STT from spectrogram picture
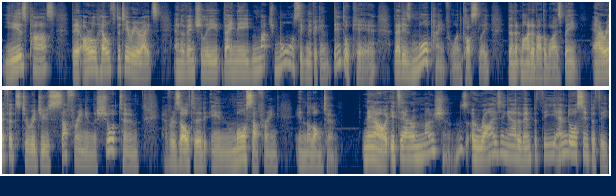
Years pass, their oral health deteriorates, and eventually they need much more significant dental care that is more painful and costly than it might have otherwise been. Our efforts to reduce suffering in the short term have resulted in more suffering in the long term. Now, it's our emotions arising out of empathy and or sympathy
